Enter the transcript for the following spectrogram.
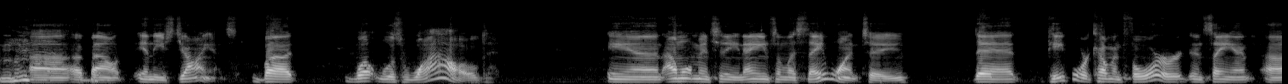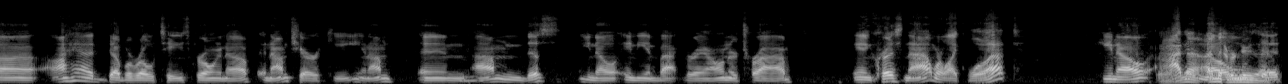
mhm. uh, about in these giants. But what was wild, and I won't mention any names unless they want to, that people were coming forward and saying, uh, "I had double row teeth growing up, and I'm Cherokee, and I'm and I'm this, you know, Indian background or tribe." And Chris and I were like, "What?" You know, Yeah, I I didn't ne- I know never knew that. that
